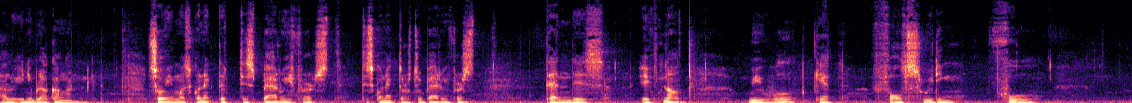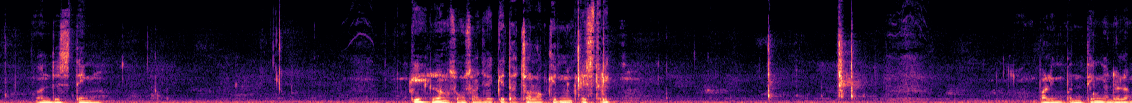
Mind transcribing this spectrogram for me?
lalu ini belakangan so we must connect this battery first this connector to battery first. Then this if not we will get false reading full on this thing. Oke langsung saja kita colokin listrik. Paling penting adalah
